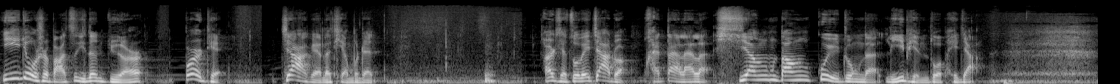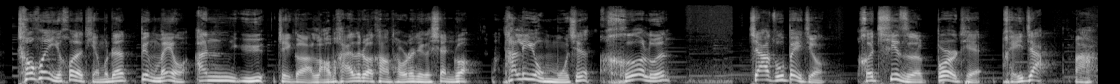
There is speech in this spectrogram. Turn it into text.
依旧是把自己的女儿博尔铁嫁给了铁木真。而且作为嫁妆，还带来了相当贵重的礼品做陪嫁。成婚以后的铁木真并没有安于这个老婆孩子热炕头的这个现状，他利用母亲和伦家族背景和妻子博尔铁陪嫁啊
